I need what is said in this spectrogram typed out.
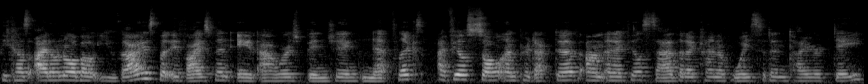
because I don't know about you guys but if I spend eight hours binging Netflix I feel so unproductive um, and I feel sad that I kind of wasted an entire day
